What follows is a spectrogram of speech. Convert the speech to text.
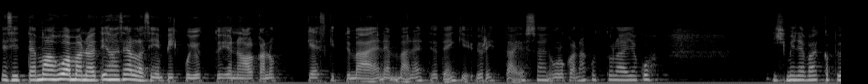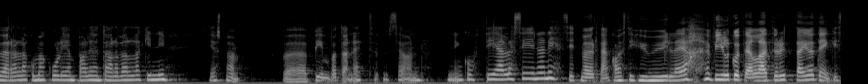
ja sitten mä oon huomannut, että ihan sellaisiin pikkujuttuihin on alkanut keskittymään enemmän, että jotenkin yrittää jossain ulkona, kun tulee joku ihminen vaikka pyörällä, kun mä kuljen paljon talvellakin, niin jos mä pimpotan, että se on niin kuin tiellä siinä, niin sitten mä yritän kauheasti hymyillä ja vilkutella, että yrittää jotenkin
